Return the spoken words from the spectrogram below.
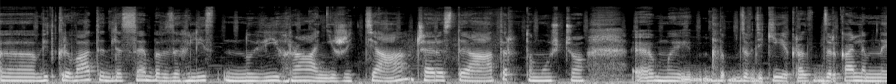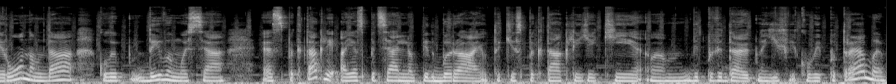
е, відкривати для себе взагалі нові грані життя через театр, тому що е, ми завдяки якраз дзеркальним нейронам, да, коли дивимося спектаклі, а я спеціально підбираю такі спектаклі, які відповідають на їх вікові потреби,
